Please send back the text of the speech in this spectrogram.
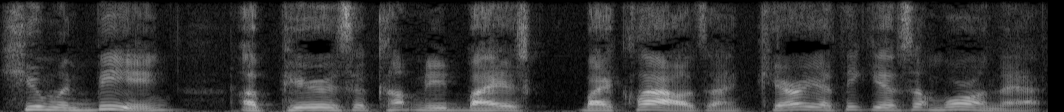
human being appears accompanied by his by clouds. And Carrie, I think you have something more on that.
